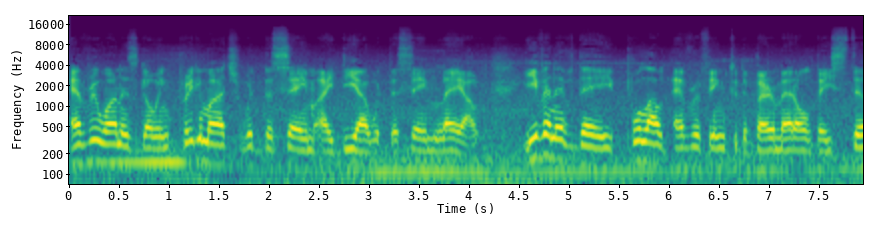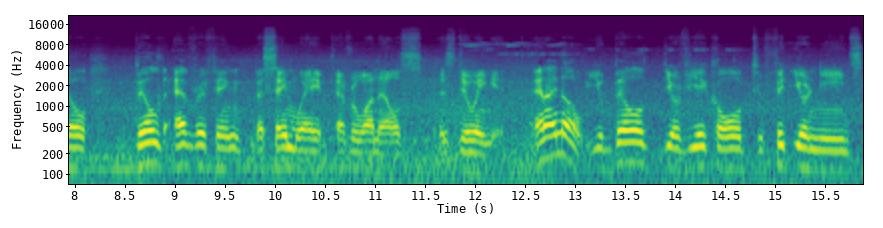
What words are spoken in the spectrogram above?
everyone is going pretty much with the same idea, with the same layout. Even if they pull out everything to the bare metal, they still build everything the same way everyone else is doing it. And I know you build your vehicle to fit your needs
